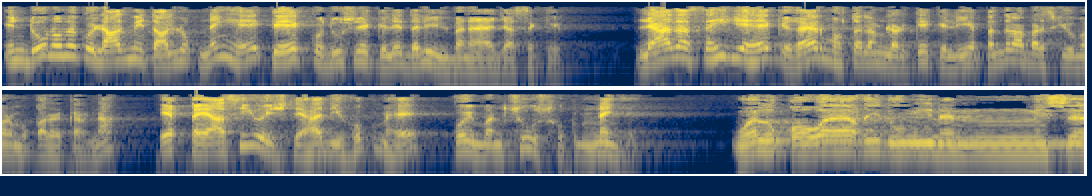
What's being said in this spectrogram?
ان دونوں میں کوئی لازمی تعلق نہیں ہے کہ ایک کو دوسرے کے لیے دلیل بنایا جا سکے۔ لہذا صحیح یہ ہے کہ غیر محترم لڑکے کے لیے پندرہ برس کی عمر مقرر کرنا ایک قیاسی و اشتہادی حکم ہے، کوئی منسوس حکم نہیں ہے۔ والقواعد من النساء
